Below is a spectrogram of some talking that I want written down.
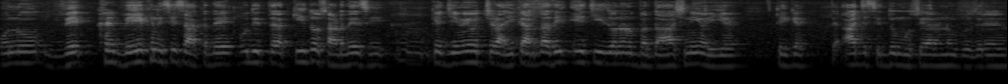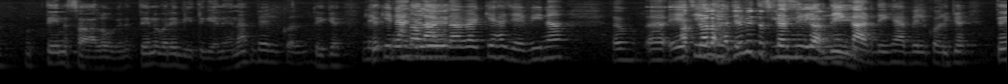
ਉਹਨੂੰ ਵੇਖ ਵੇਖ ਨਹੀਂ ਸੀ ਸਕਦੇ ਉਹਦੀ ਤਰੱਕੀ ਤੋਂ ਸੜਦੇ ਸੀ। ਕਿ ਜਿਵੇਂ ਉਹ ਚੜ੍ਹਾਈ ਕਰਦਾ ਸੀ ਇਹ ਚੀਜ਼ ਉਹਨਾਂ ਨੂੰ ਬਰਦਾਸ਼ਤ ਨਹੀਂ ਹੋਈ ਹੈ ਠੀਕ ਹੈ। ਤੇ ਅੱਜ ਸਿੱਧੂ ਮੂਸੇਵਾਲਾ ਨੂੰ ਗੁਜ਼ਰੇ ਨੂੰ 3 ਸਾਲ ਹੋ ਗਏ ਨੇ 3 ਵਰੇ ਬੀਤ ਗਏ ਨੇ ਨਾ ਬਿਲਕੁਲ। ਠੀਕ ਹੈ। ਲੇਕਿਨ ਅੱਜ ਲੱਗਦਾ ਵਾ ਕਿ ਹਜੇ ਵੀ ਨਾ ਇਹ ਚੀਜ਼ ਅਕਲ ਹਜੇ ਵੀ ਤਸਲੀਮ ਨਹੀਂ ਕਰਦੀ। ਨਹੀਂ ਕਰਦੀ ਹੈ ਬਿਲਕੁਲ। ਠੀਕ ਹੈ। ਤੇ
